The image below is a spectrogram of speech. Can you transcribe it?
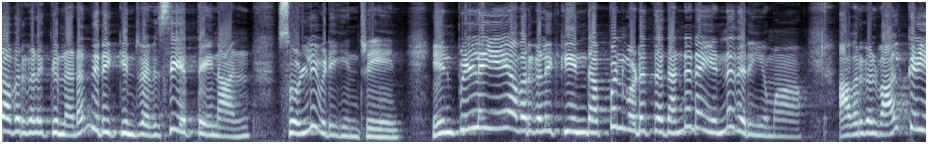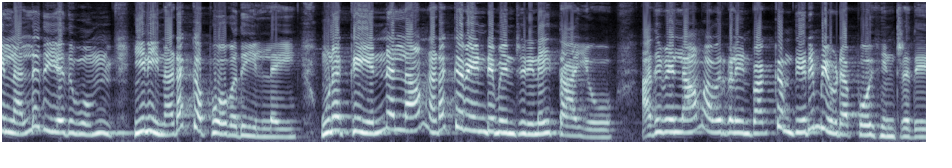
அவர்களுக்கு நடந்திருக்கின்ற விஷயத்தை நான் சொல்லிவிடுகின்றேன். என் பிள்ளையே அவர்களுக்கு இந்த அப்பன் கொடுத்த தண்டனை என்ன தெரியுமா? அவர்கள் வாழ்க்கையில் நல்லது எதுவும் இனி நடக்கப் போவது இல்லை. உனக்கு என்னெல்லாம் நடக்க வேண்டும் என்று நினைத்தாயோ அதுவெல்லாம் அவர்களின் பக்கம் திரும்பிவிடப் போகின்றது.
